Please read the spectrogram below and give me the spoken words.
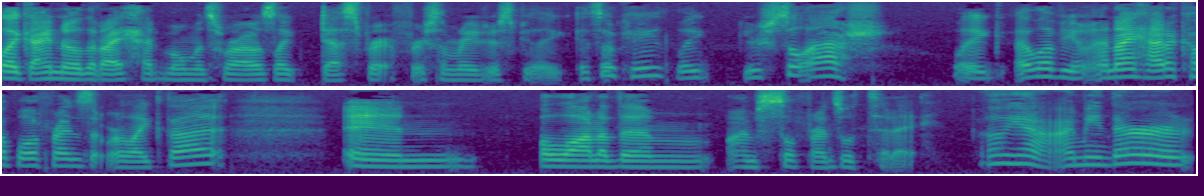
Like I know that I had moments where I was like desperate for somebody to just be like, "It's okay, like you're still Ash, like I love you." And I had a couple of friends that were like that, and a lot of them I'm still friends with today. Oh yeah, I mean there are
